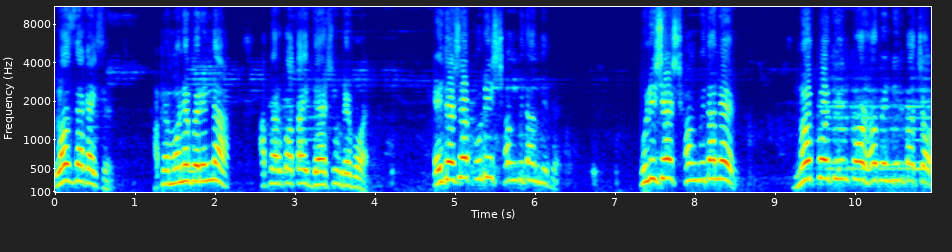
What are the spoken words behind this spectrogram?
লস দেখাইছে। আপনি মনে করেন না, আপনার কথাই দেশ উড়ে বয়। এই দেশে পুলিশ সংবিধান দিবে। পুলিশের সংবিধানের নব্বই দিন পর হবে নির্বাচন।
